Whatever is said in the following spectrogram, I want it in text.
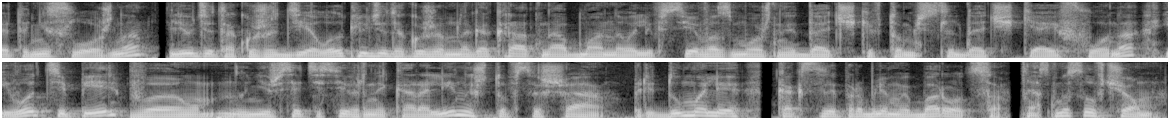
это несложно. Люди так уже делают, люди так уже многократно обманывали все возможные датчики, в том числе датчики айфона. И вот теперь в университете Северной Каролины, что в США, придумали, как с этой проблемой бороться. А смысл в чем?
